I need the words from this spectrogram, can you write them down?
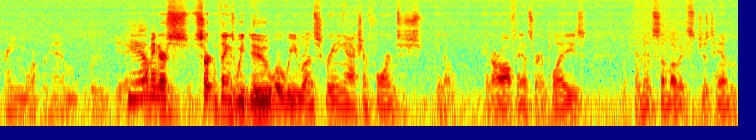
screen more for him? Yeah, I mean, there's certain things we do where we run screening action for him to, you know, in our offense or in plays. And then some of it's just him,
